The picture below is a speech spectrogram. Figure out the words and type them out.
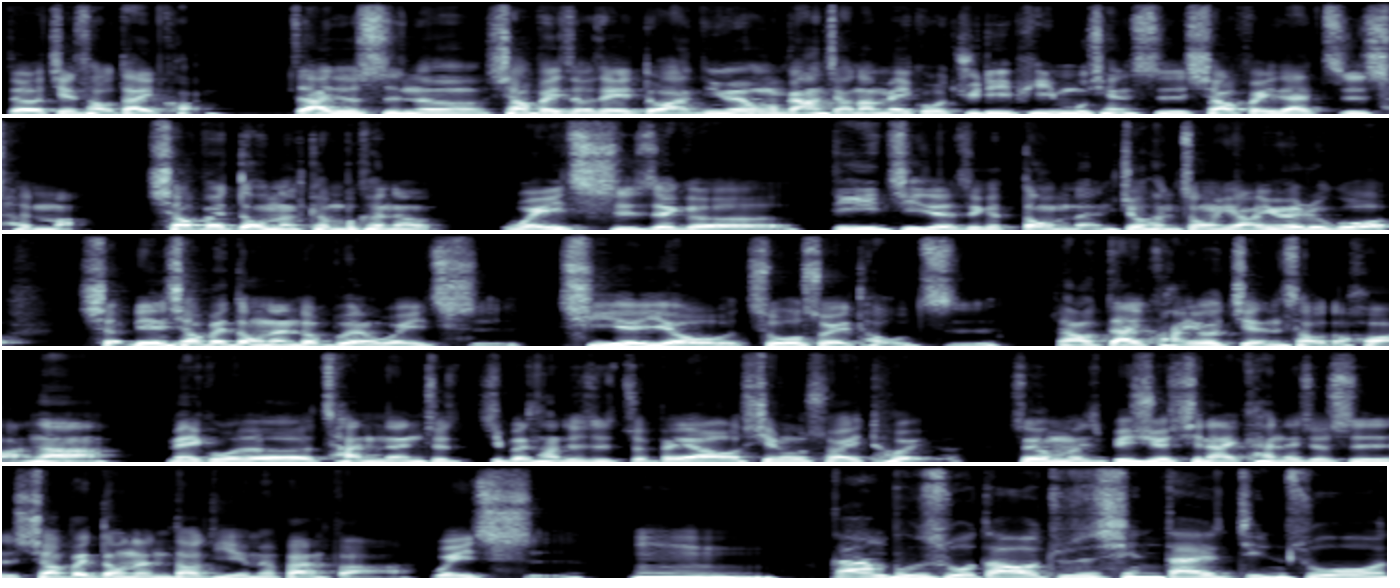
的减少贷款，再来就是呢，消费者这一端，因为我们刚刚讲到美国 GDP 目前是消费在支撑嘛，消费动能可不可能？维持这个第一季的这个动能就很重要，因为如果消连消费动能都不能维持，企业又缩水投资，然后贷款又减少的话，那美国的产能就基本上就是准备要陷入衰退了。所以，我们必须先来看的就是消费动能到底有没有办法维持。嗯，刚刚不是说到就是信贷紧缩。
